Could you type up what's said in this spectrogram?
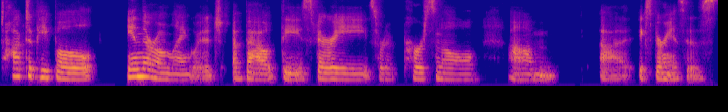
talk to people in their own language about these very sort of personal um, uh, experiences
